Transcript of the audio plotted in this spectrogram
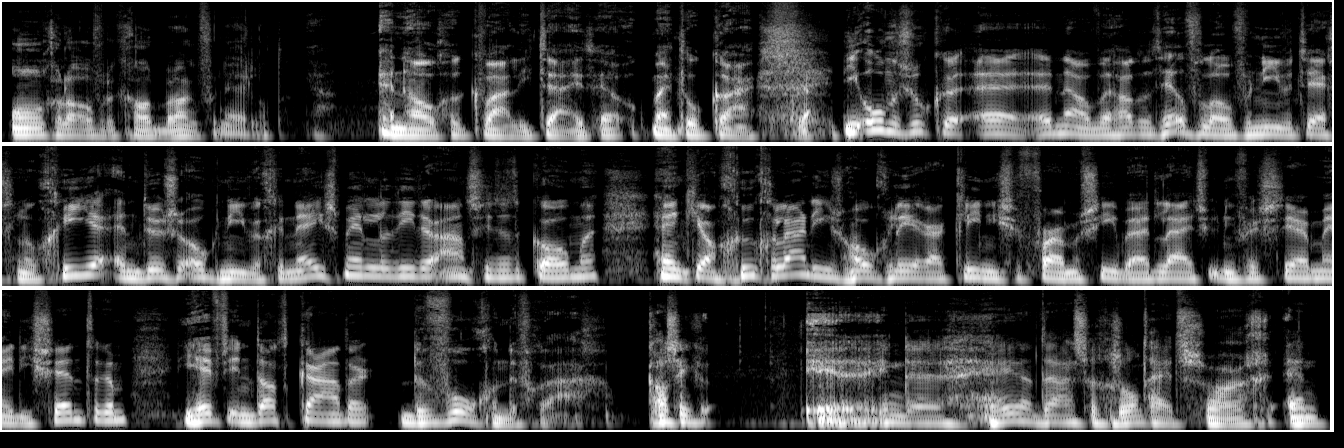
ongelooflijk groot belang voor Nederland. Ja. En hoge kwaliteit, hè, ook met elkaar. Ja. Die onderzoeken, eh, nou, we hadden het heel veel over nieuwe technologieën... en dus ook nieuwe geneesmiddelen die eraan zitten te komen. Henk-Jan Gugelaar, die is hoogleraar klinische farmacie... bij het Leids Universitair Medisch Centrum... die heeft in dat kader de volgende vraag. Als ik in de hedendaagse gezondheidszorg en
